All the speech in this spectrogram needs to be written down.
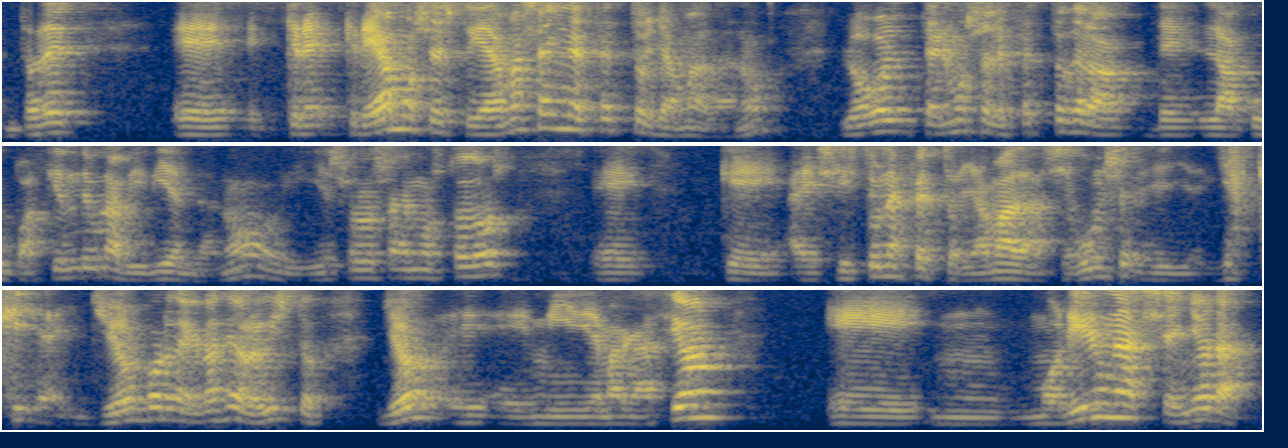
Entonces, eh, creamos esto y además hay un efecto llamada, ¿no? Luego tenemos el efecto de la, ocupación de una vivienda, ¿no? Y eso lo sabemos todos, eh, que existe un efecto llamada. Según y es que yo, por desgracia, lo he visto. Yo, eh, en mi demarcación, eh, morir una señora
